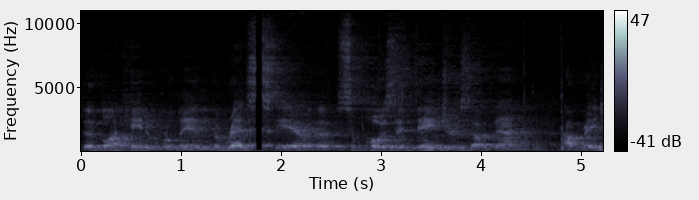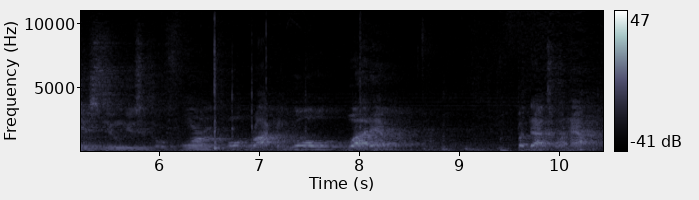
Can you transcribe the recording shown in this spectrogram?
the blockade of Berlin, the Red Scare, the supposed dangers of that outrageous new musical form called rock and roll, whatever. But that's what happened.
